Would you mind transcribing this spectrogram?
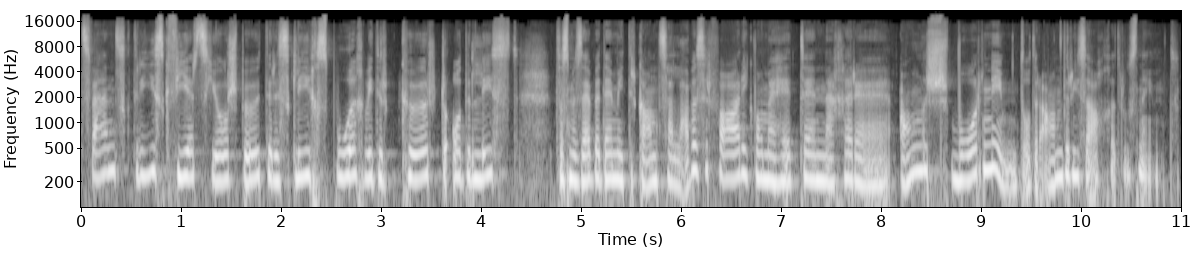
20, 30, 40 Jahre später ein gleiches Buch wieder hört oder liest, dass man es eben dann mit der ganzen Lebenserfahrung, die man hat, dann nachher äh, anders wahrnimmt oder andere Sachen daraus nimmt.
